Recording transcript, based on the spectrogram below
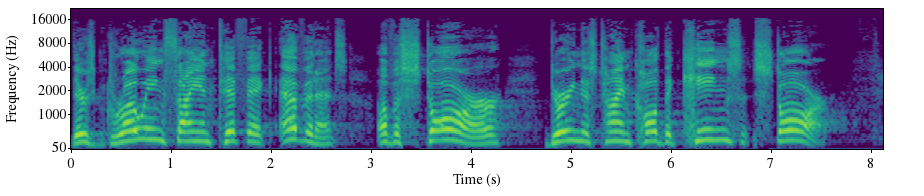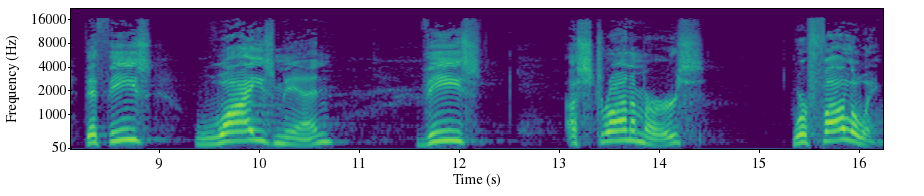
There's growing scientific evidence of a star during this time called the King's Star. That these wise men, these astronomers, were following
